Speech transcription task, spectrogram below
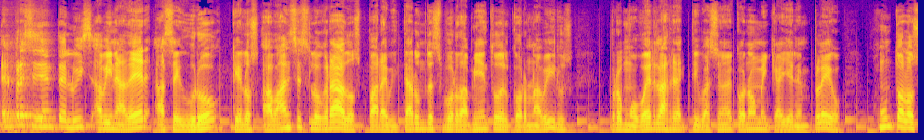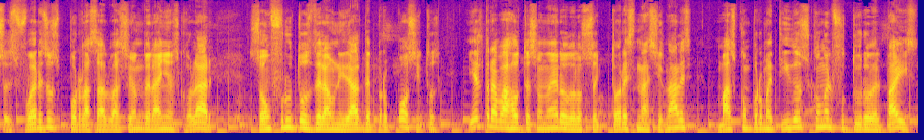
El presidente Luis Abinader aseguró que los avances logrados para evitar un desbordamiento del coronavirus promover la reactivación económica y el empleo, junto a los esfuerzos por la salvación del año escolar, son frutos de la unidad de propósitos y el trabajo tesonero de los sectores nacionales más comprometidos con el futuro del país.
